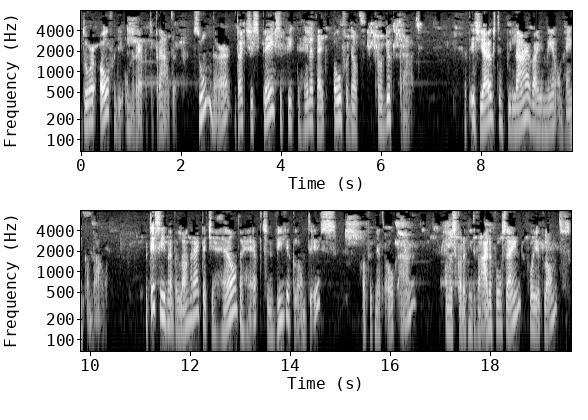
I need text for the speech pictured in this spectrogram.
door over die onderwerpen te praten, zonder dat je specifiek de hele tijd over dat product praat. Het is juist een pilaar waar je meer omheen kan bouwen. Het is hierbij belangrijk dat je helder hebt wie je klant is. Gaf ik net ook aan. Anders kan het niet waardevol zijn voor je klant.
